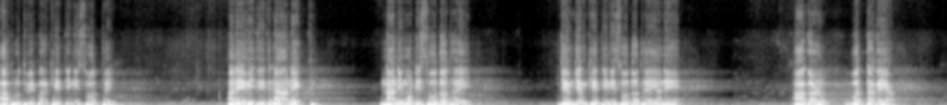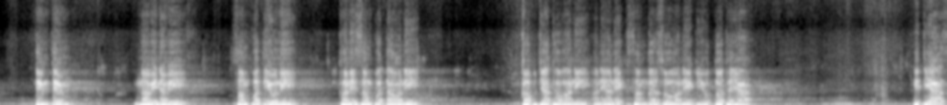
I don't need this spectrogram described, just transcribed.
આ પૃથ્વી પર ખેતીની શોધ થઈ. અને એવી જ રીતના અનેક નાની મોટી શોધો થઈ જેમ જેમ ખેતીની શોધો થઈ અને આગળ વધતા ગયા તેમ તેમ નવી નવી સંપત્તિઓની ખનિજ સંપદાઓની કબજા થવાની અને અનેક સંઘર્ષો અનેક યુદ્ધો થયા. ઇતિહાસ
